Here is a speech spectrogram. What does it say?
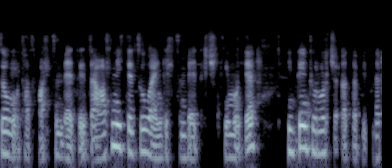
зөв тодорхойлцсон байдаг. За олон нийтэд зөв ангилсан байдаг ч гэх юм уу тий хинтэн төрүүлж одоо бид нар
